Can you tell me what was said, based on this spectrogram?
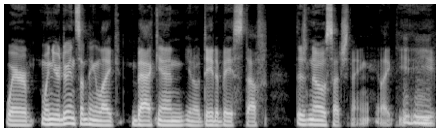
where when you're doing something like back end you know database stuff there's no such thing. Like mm-hmm. you,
